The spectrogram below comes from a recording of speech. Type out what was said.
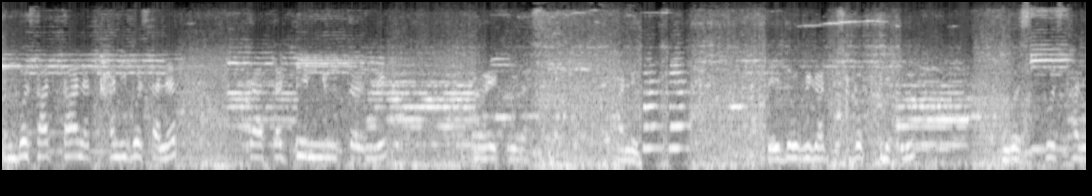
पण बस आत्ता आल्यात खाली बस आल्यात. ते आता ट्रेननी उतरले बघा इकडे. आले ते दोघी गाठी बस तिकडून बस बस खाली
